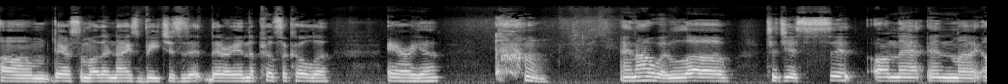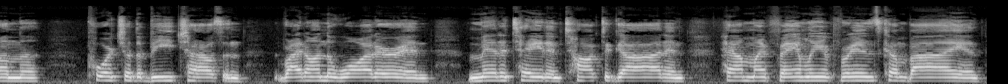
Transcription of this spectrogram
um, there's some other nice beaches that, that are in the Pensacola area. and I would love to just sit on that in my on the porch of the beach house and right on the water and meditate and talk to God and have my family and friends come by and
